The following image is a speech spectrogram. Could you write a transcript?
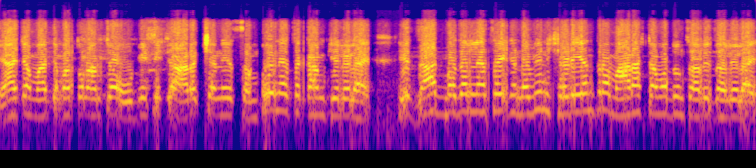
याच्या माध्यमातून आमच्या ओबीसीच्या आरक्षण हे संपवण्याचं काम केलेलं आहे. हे जात बदलण्याचं एक नवीन षडयंत्र महाराष्ट्रामधून चालू झालेलं आहे.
